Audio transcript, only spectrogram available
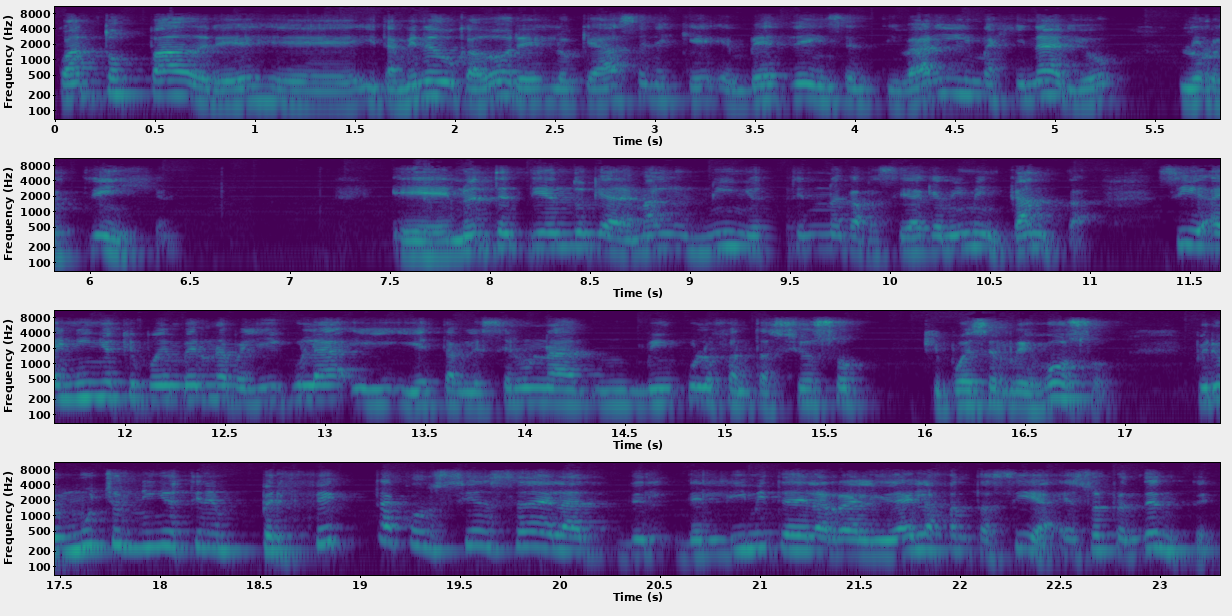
¿Cuántos padres eh, y también educadores lo que hacen es que en vez de incentivar el imaginario, lo restringen? Eh, no entendiendo que además los niños tienen una capacidad que a mí me encanta. Sí, hay niños que pueden ver una película y, establecer un vínculo fantasioso que puede ser riesgoso, pero muchos niños tienen perfecta conciencia del límite de la realidad y la fantasía. Es sorprendente.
